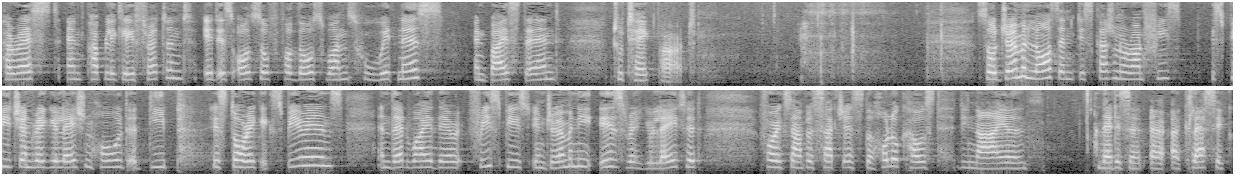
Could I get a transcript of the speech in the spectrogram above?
harassed, and publicly threatened. It is also for those ones who witness and bystand to take part. So, German laws and discussion around free speech and regulation hold a deep historic experience, and that's why their free speech in Germany is regulated. For example, such as the Holocaust denial, that is a, a, a classic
